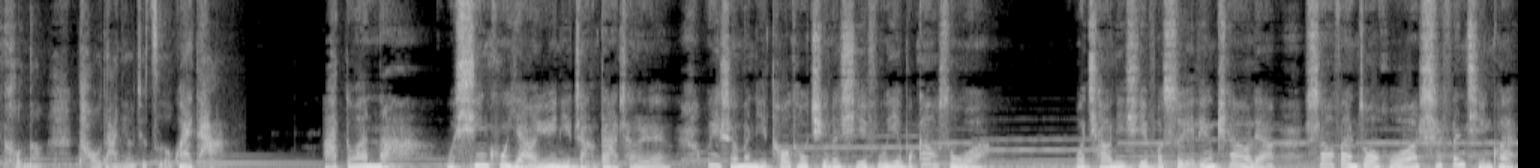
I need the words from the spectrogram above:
口呢，陶大娘就责怪他：“阿端呐，我辛苦养育你长大成人，为什么你偷偷娶了媳妇也不告诉我？我瞧你媳妇水灵漂亮，烧饭做活十分勤快，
